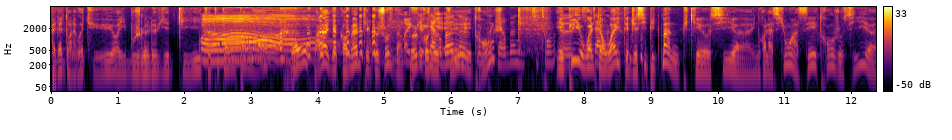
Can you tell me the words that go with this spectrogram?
pénètre dans la voiture, il bouge le levier de Kit tout en lui parlant. Bon, voilà, il y a quand même quelque chose d'un peu connoté, étrange. Et puis Walter White et Jesse Pickman, qui est aussi une relation assez étrange aussi. Euh,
